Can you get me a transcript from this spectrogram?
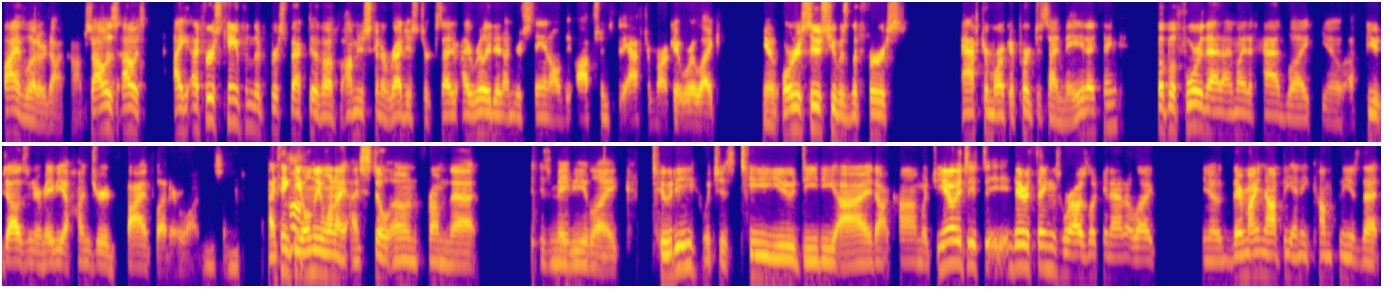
five letter.com. So I was I was I, I first came from the perspective of I'm just going to register because I, I really didn't understand all the options for the aftermarket. Where like you know, Order Sushi was the first aftermarket purchase I made, I think. But before that, I might have had like you know a few dozen or maybe a hundred five letter ones. And I think huh. the only one I, I still own from that is maybe like Tuddi, which is T U D D I dot com, which, you know, it's, it's, it, there are things where I was looking at it like, you know, there might not be any companies that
